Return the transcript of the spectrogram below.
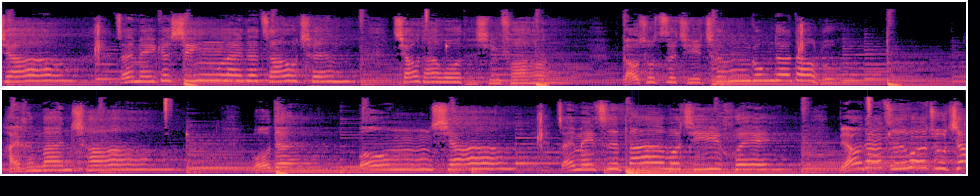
想，在每个醒来的早晨，敲打我的心房。告诉自己，成功的道路还很漫长。我的梦想，在每次把握机会，表达自我主张，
